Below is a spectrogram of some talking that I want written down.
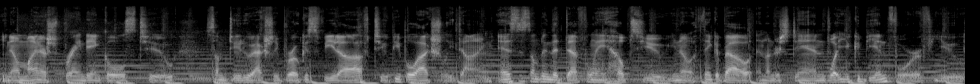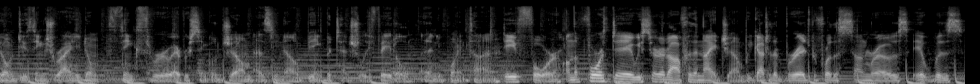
you know, minor sprained ankles to some dude who actually broke his feet off to people actually dying. And this is something that definitely helps you, you know, think about and understand what you could be in for if you don't do things right and you don't think through every single jump as, you know, being potentially fatal at any point in time. Day four. On the fourth day, we started off with a night jump. We got to the bridge before the sun rose. It was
